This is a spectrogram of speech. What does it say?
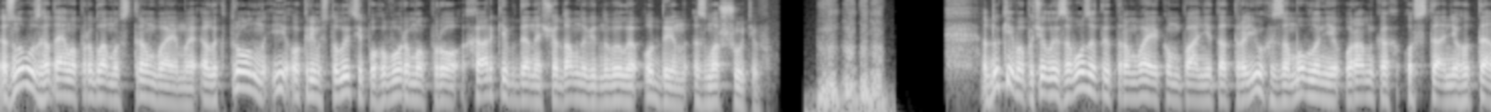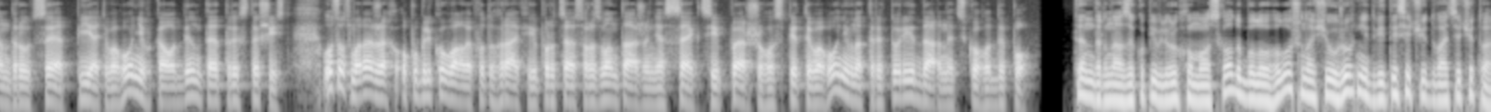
Знову згадаємо проблему з трамваями електрон. І окрім столиці, поговоримо про Харків, де нещодавно відновили один з маршрутів. До Києва почали завозити трамваї компанії Татраюх, замовлені у рамках останнього тендеру. Це 5 вагонів К1 Т-306. У соцмережах опублікували фотографії процесу розвантаження секції першого з п'яти вагонів на території Дарницького депо. Тендер на закупівлю рухомого складу було оголошено ще у жовтні 2024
